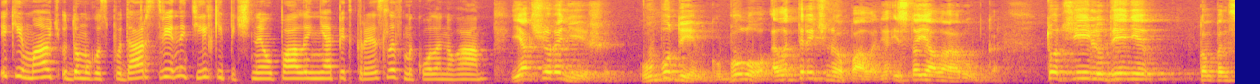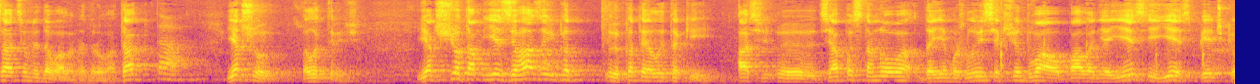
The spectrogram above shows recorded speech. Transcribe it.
які мають у домогосподарстві не тільки пічне опалення, підкреслив Микола Нога. Якщо раніше у будинку було електричне опалення і стояла грубка, то цій людині компенсацію не давали на дрова, так? Так. Якщо електричне. Якщо там є газові котели такі, а е, ця постанова дає можливість, якщо два опалення є, є печка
